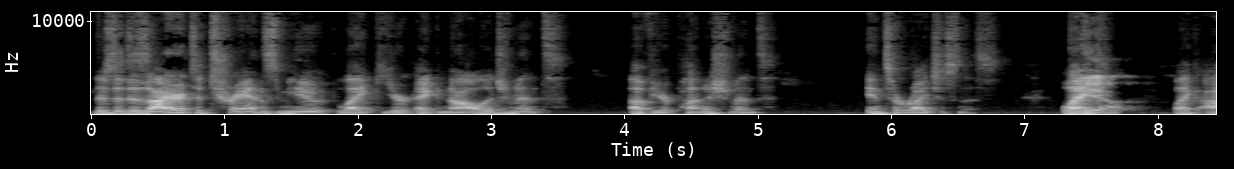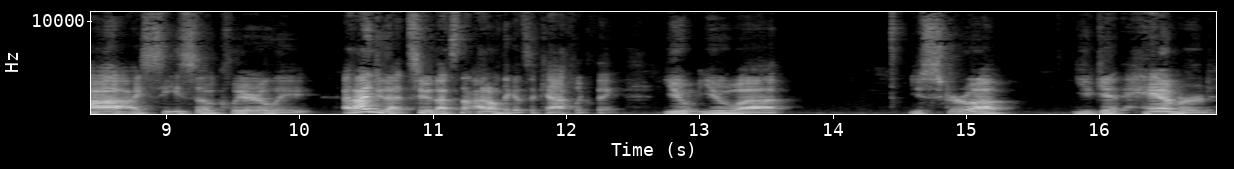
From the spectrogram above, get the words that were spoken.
there's a desire to transmute like your acknowledgement of your punishment into righteousness. Like yeah. like ah i see so clearly. And i do that too. That's not i don't think it's a catholic thing you you uh you screw up you get hammered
